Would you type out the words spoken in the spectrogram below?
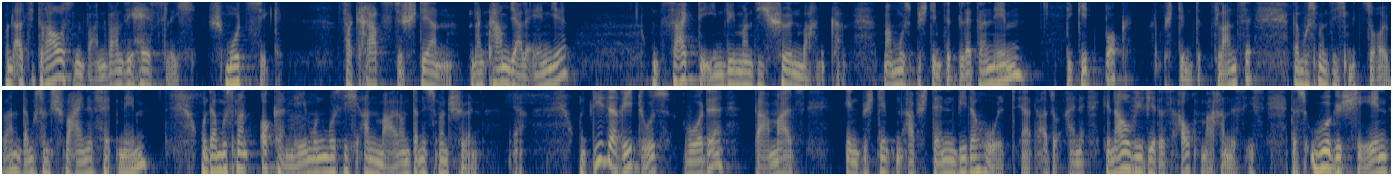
Und als sie draußen waren, waren sie hässlich, schmutzig, verkratzte Stirn. Und dann kam Jale und zeigte ihnen, wie man sich schön machen kann. Man muss bestimmte Blätter nehmen, die Gitbock, eine bestimmte Pflanze, da muss man sich mit säubern, da muss man Schweinefett nehmen und da muss man Ocker nehmen und muss sich anmalen und dann ist man schön. Ja. Und dieser Ritus wurde damals in bestimmten Abständen wiederholt. Ja, also eine, genau wie wir das auch machen, das ist das Urgeschehen,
